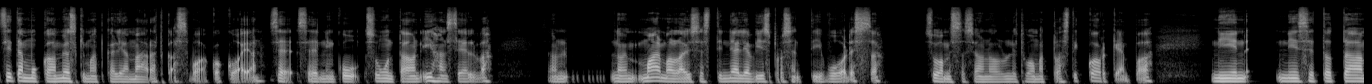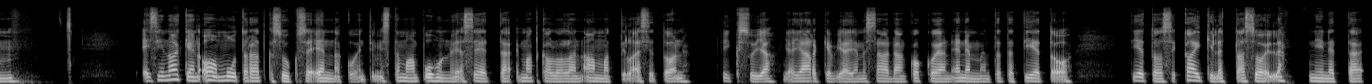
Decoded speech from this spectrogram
sitä mukaan myöskin matkailijamäärät kasvaa koko ajan. Se, se niin kuin suunta on ihan selvä. Se on noin maailmanlaajuisesti 4-5 prosenttia vuodessa – Suomessa se on ollut nyt huomattavasti korkeampaa, niin, niin se tota, ei siinä oikein ole muuta ratkaisua kuin se ennakointi, mistä mä oon puhunut ja se, että matkailualan ammattilaiset on fiksuja ja järkeviä ja me saadaan koko ajan enemmän tätä tietoa, tietoa kaikille tasoille niin, että,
